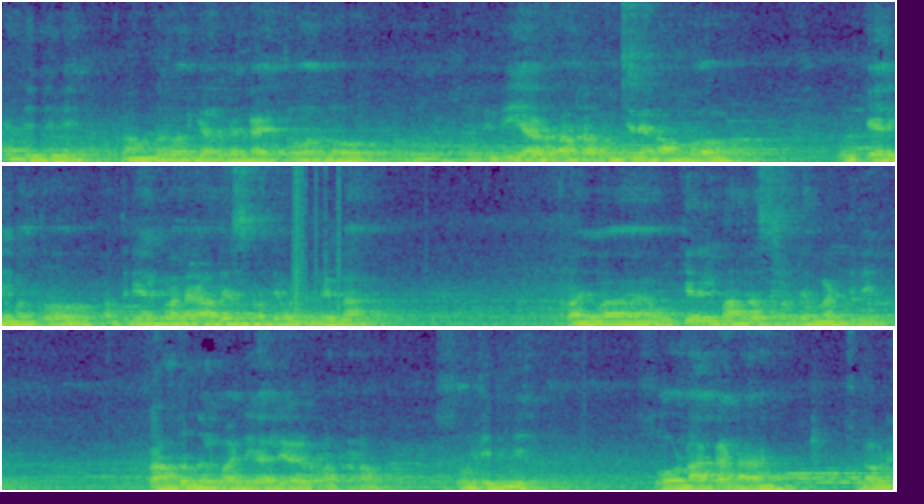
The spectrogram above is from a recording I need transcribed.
ಗೆದ್ದಿದ್ದೀವಿ. ನಮ್ಮದು ಒಂದು ಗೆಲ್ಲಬೇಕಾಯಿತು. ಒಂದು ಅದು ಎರಡು ಮಾತ್ರ ಮುಂಚೆನೆ ನಾವು ಹುಕ್ಕೇರಿ ಮತ್ತು ಹತ್ತನೆಯಲ್ಲಿ ಕೂಡ ಯಾವುದೇ ಸ್ಪರ್ಧೆ ಹೊಂದಿರಲಿಲ್ಲ ರಾಯವ ಹುಕ್ಕೇರಿಯಲ್ಲಿ ಮಾತ್ರ ಸ್ಪರ್ಧೆ ಮಾಡಿದ್ದೀವಿ. ರಾಮದುರ್ಗದಲ್ಲಿ ಮಾಡಿ ಅಲ್ಲಿ ಎರಡು ಮಾತ್ರ ನಾವು ಸೋತಿದ್ದೀವಿ. ಸೊ ನಾಲ್ಕಣ್ಣ ಚುನಾವಣೆ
